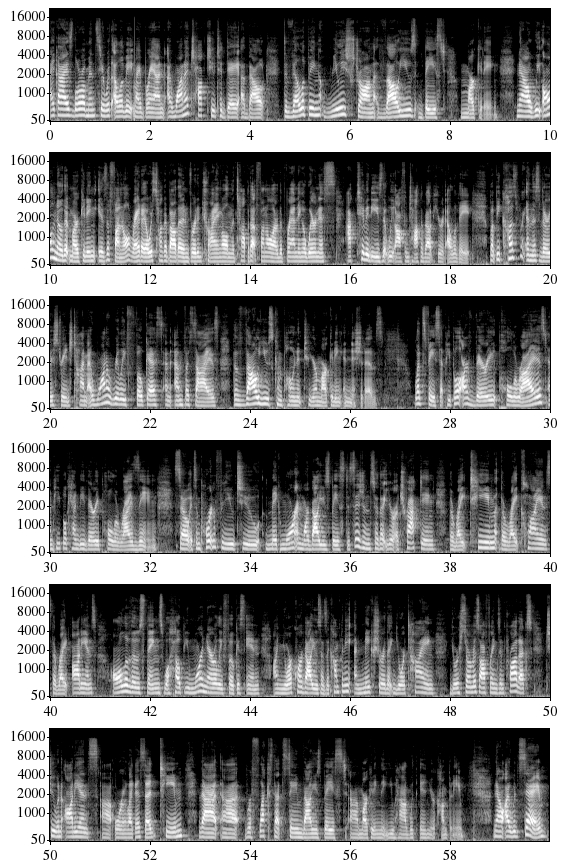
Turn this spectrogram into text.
Hi, guys. Laurel Mintz here with Elevate My Brand. I want to talk to you today about developing really strong values based marketing. Now, we all know that marketing is a funnel, right? I always talk about that inverted triangle, and the top of that funnel are the branding awareness activities that we often talk about here at Elevate. But because we're in this very strange time, I want to really focus and emphasize the values component to your marketing initiatives let's face it, people are very polarized and people can be very polarizing. So it's important for you to make more and more values based decisions so that you're attracting the right team, the right clients, the right audience all of those things will help you more narrowly focus in on your core values as a company and make sure that you're tying your service offerings and products to an audience uh, or, like I said, team that uh, reflects that same values based uh, marketing that you have within your company. Now, I would say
